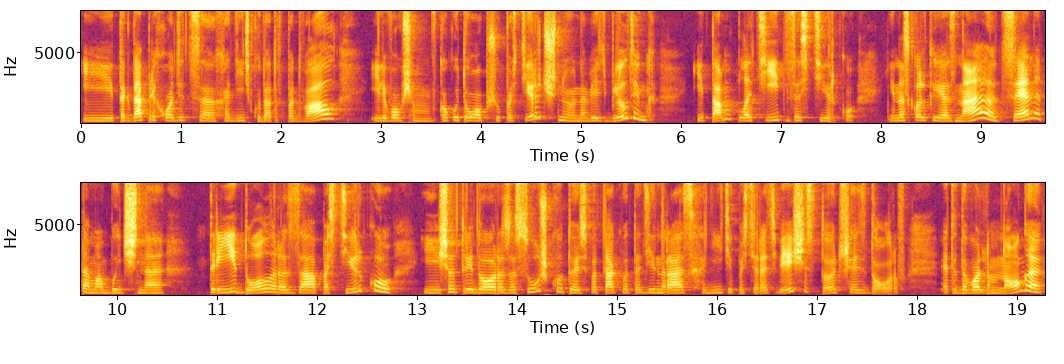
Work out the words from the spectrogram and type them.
и тогда приходится ходить куда-то в подвал или, в общем, в какую-то общую постирочную на весь билдинг и там платить за стирку. И насколько я знаю, цены там обычно 3 доллара за постирку и еще 3 доллара за сушку, то есть вот так вот один раз ходить и постирать вещи стоит 6 долларов. Это довольно много,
